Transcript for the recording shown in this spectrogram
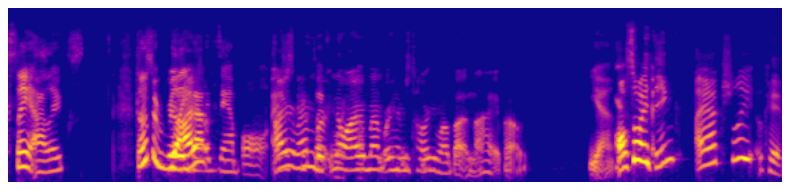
slay Alex. That was a really I- bad example. I just picked, remember. like, no, I remember him talking about that in the hype house. Yeah. Also, I think I actually okay.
